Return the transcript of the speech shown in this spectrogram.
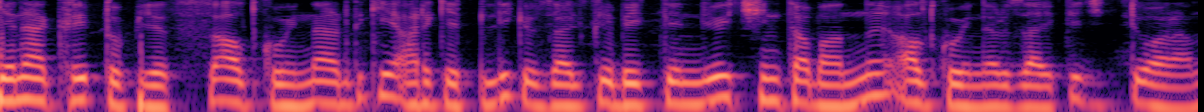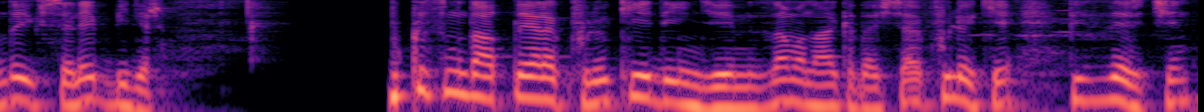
genel kripto piyasası altcoin'lerdeki hareketlilik özellikle bekleniliyor. Çin tabanlı altcoin'ler özellikle ciddi oranda yükselebilir. Bu kısmı da atlayarak Floki'ye değineceğimiz zaman arkadaşlar Floki bizler için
